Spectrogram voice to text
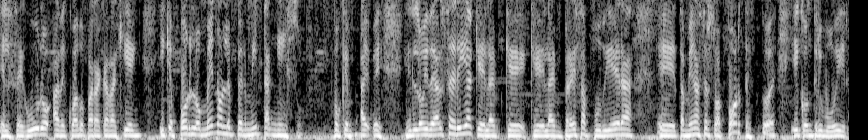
el seguro adecuado para cada quien y que por lo menos le permitan eso. Porque eh, lo ideal sería que la, que, la empresa pudiera eh, también hacer su aporte y contribuir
